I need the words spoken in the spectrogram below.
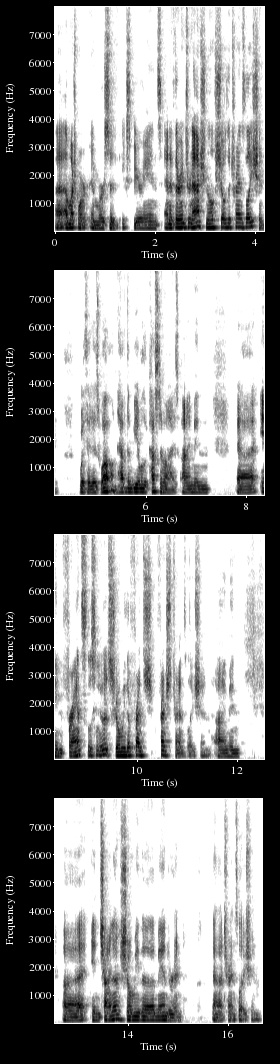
uh, a much more immersive experience. And if they're international, show the translation with it as well and have them be able to customize. I'm in uh, in France listening to it. Show me the French French translation. I'm in uh, in China. Show me the Mandarin uh, translation,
